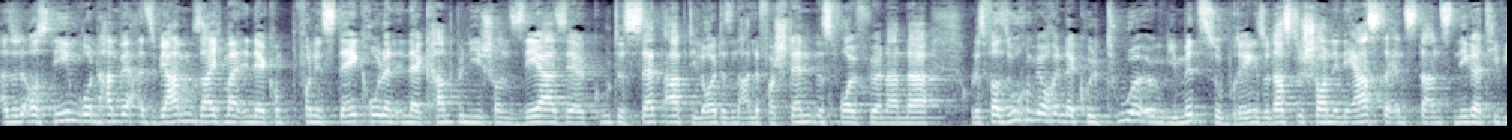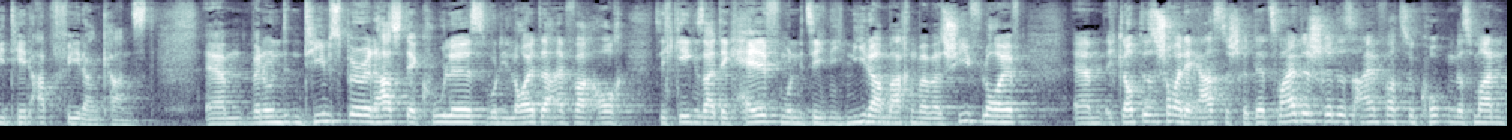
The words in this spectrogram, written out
also aus dem Grund haben wir, also wir haben, sag ich mal, in der, von den Stakeholdern in der Company schon sehr, sehr gutes Setup. Die Leute sind alle verständnisvoll füreinander. Und das versuchen wir auch in der Kultur irgendwie mitzubringen, sodass du schon in erster Instanz Negativität abfedern kannst. Ähm, wenn du einen Team Spirit hast, der cool ist, wo die Leute einfach auch sich gegenseitig helfen und sich nicht niedermachen, weil was schief läuft. Ähm, ich glaube, das ist schon mal der erste Schritt. Der zweite Schritt ist einfach zu gucken, dass man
